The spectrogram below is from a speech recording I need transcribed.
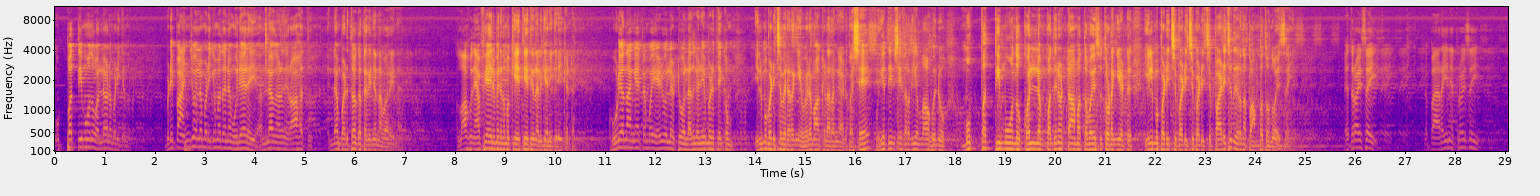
മുപ്പത്തിമൂന്ന് കൊല്ലമാണ് പഠിക്കുന്നത്. ഇവിടെ ഇപ്പം അഞ്ച് കൊല്ലം പഠിക്കുമ്പോൾ തന്നെ മൂല്യാരായി? എല്ലാം കാണുന്ന റാഹത്ത്. എല്ലാം പഠിത്തമൊക്കെ തികഞ്ഞെന്നാണ് പറയുന്നത്. അള്ളാഹു നാഫിയായാലും പിന്നെ നമുക്ക് ഏത്തി എത്തി നൽകി അനുഗ്രഹിക്കട്ടെ. കൂടി വന്ന അങ്ങേറ്റം പോയി ഏഴ് കൊല്ലം എട്ട് കൊല്ലം. അത് കഴിയുമ്പോഴത്തേക്കും ഇൽമ പഠിച്ചവരിറങ്ങിയ ഉലമാക്കൾ ഇറങ്ങുകയാണ് പക്ഷേ മുഹ്യദ്ദീൻ ഷെയ്ഖ് റതി അള്ളാഹുനു മുപ്പത്തിമൂന്ന് കൊല്ലം പതിനെട്ടാമത്തെ വയസ്സ് തുടങ്ങിയിട്ട് ഇൽമ പഠിച്ച് പഠിച്ച് പഠിച്ച് പഠിച്ചു തീർന്നപ്പോൾ അമ്പത്തൊന്ന് വയസ്സായി. എത്ര വയസ്സായി? പറയുന്ന എത്ര വയസ്സായി?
